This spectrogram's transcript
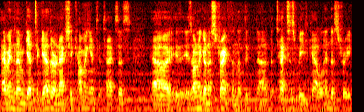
having them get together and actually coming into Texas uh, is, only going to strengthen the, uh, the Texas beef cattle industry.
